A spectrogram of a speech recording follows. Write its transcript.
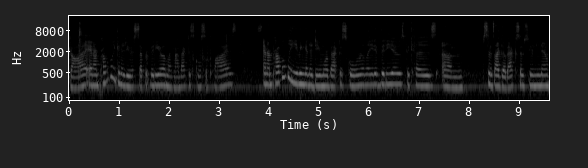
got, and I'm probably going to do a separate video on like my back to school supplies, and I'm probably even going to do more back to school related videos because um, since I go back so soon, you know.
